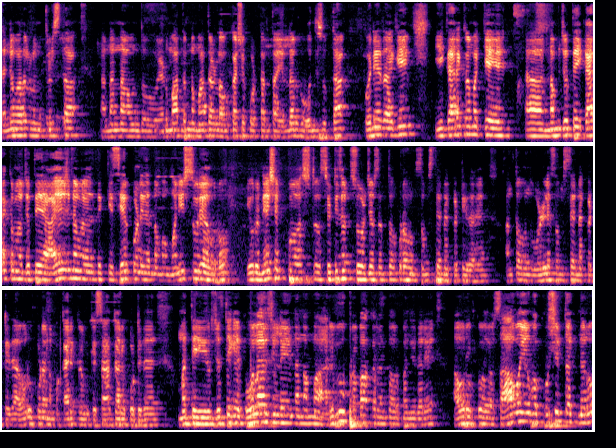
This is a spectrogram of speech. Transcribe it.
ಧನ್ಯವಾದಗಳನ್ನು ತಿಳಿಸ್ತಾ, ನನ್ನ ಒಂದು ಎರಡು ಮಾತನ್ನು ಮಾತಾಡಲು ಅವಕಾಶ ಕೊಟ್ಟಂತ ಎಲ್ಲರಿಗೂ ವಂದಿಸುತ್ತಾ ಕೊನೆಯದಾಗಿ ಈ ಕಾರ್ಯಕ್ರಮಕ್ಕೆ ನಮ್ಮ ಜೊತೆ ಕಾರ್ಯಕ್ರಮದ ಜೊತೆ ಆಯೋಜನೆ ಸೇರ್ಕೊಂಡಿದ್ದಾರೆ ನಮ್ಮ ಮನೀಶ್ ಸೂರ್ಯ ಅವರು, ಇವರು ನೇಷನ್ ಫಸ್ಟ್ ಸಿಟಿಸನ್ ಸೋಲ್ಜರ್ಸ್ ಅಂತ ಕೂಡ ಒಂದು ಸಂಸ್ಥೆಯನ್ನ ಕಟ್ಟಿದ್ದಾರೆ. ಅಂತ ಒಂದು ಒಳ್ಳೆ ಸಂಸ್ಥೆಯನ್ನ ಕಟ್ಟಿದೆ. ಅವರು ಕೂಡ ನಮ್ಮ ಕಾರ್ಯಕ್ರಮಕ್ಕೆ ಸಹಕಾರ ಕೊಟ್ಟಿದೆ ಮತ್ತೆ ಇವ್ರ ಜೊತೆಗೆ ಕೋಲಾರ ಜಿಲ್ಲೆಯಿಂದ ನಮ್ಮ ಅರಿವು ಪ್ರಭಾಕರ್ ಅಂತ ಅವ್ರು ಬಂದಿದ್ದಾರೆ. ಅವರು ಸಾವಯವ ಕೃಷಿ ತಜ್ಞರು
